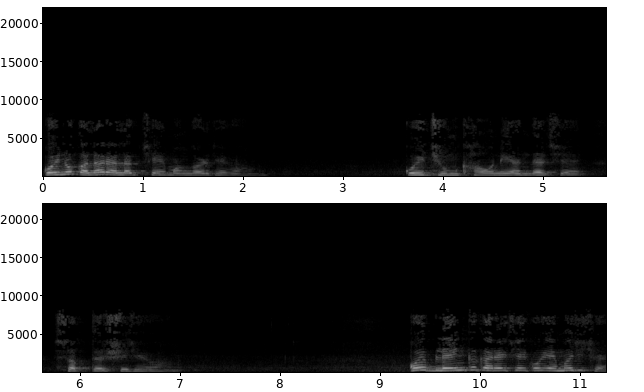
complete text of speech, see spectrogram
કોઈનો કલર અલગ છે, મંગળ જેવા. કોઈ ઝુમખાઓની અંદર છે, સપ્તર્ષિ જેવા. કોઈ બ્લેન્ક કરે છે, કોઈ એમ જ છે.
